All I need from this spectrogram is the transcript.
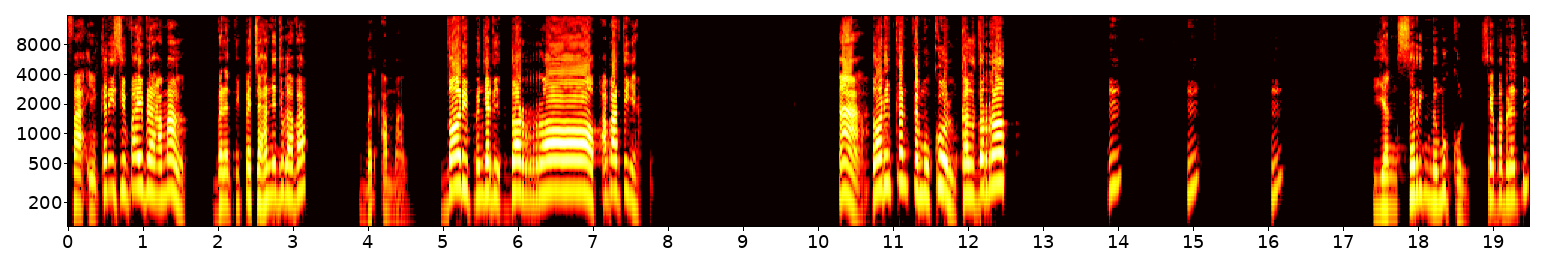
fa'il. Kan isim fa'il beramal. Berarti pecahannya juga apa? Beramal. Dorib menjadi dorob. Apa artinya? Nah, dorib kan pemukul. Kalau dorob, hmm? Hmm? Hmm? yang sering memukul. Siapa berarti?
